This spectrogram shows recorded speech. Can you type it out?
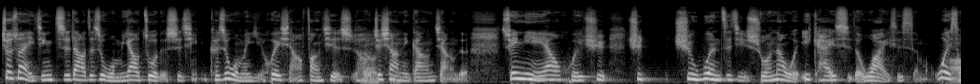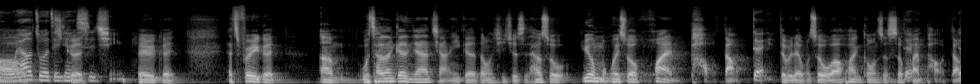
就算已经知道这是我们要做的事情，可是我们也会想要放弃的时候，就像你刚刚讲的，所以你也要回去去去问自己说：那我一开始的 why 是什么？为什么我要做这件事情？Very good, that's very good. 嗯，我常常跟人家讲一个东西，就是他说，因为我们会说换跑道，对对不对？我说我要换工作是换跑道。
